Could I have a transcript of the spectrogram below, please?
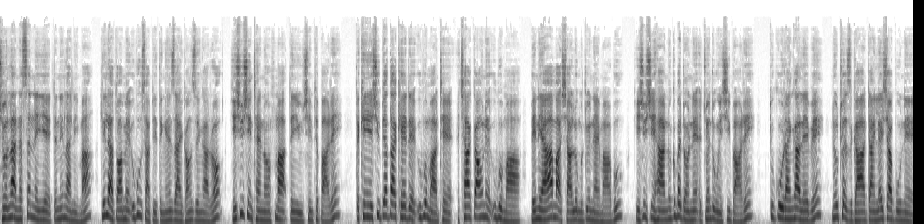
ဇွန်လ22ရက်တနင်္လာနေ့မှာလေ့လာသွားမယ့်ဥပုသ္စာပြေသင်ခန်းစာခေါင်းစဉ်ကတော့ယေရှုရှင်ထံတော်မှသင်ယူခြင်းဖြစ်ပါတယ်။သခင်ယေရှုပြသခဲ့တဲ့ဥပမာထက်အခြားကောင်းတဲ့ဥပမာဘယ်နေရာမှရှာလို့မတွေ့နိုင်ပါဘူး။ယေရှုရှင်ဟာနှုတ်ကပတ်တော်နဲ့အကျွမ်းတဝင်ရှိပါတယ်။သူကိုယ်တိုင်ကလည်းပဲနှုတ်ထွက်စကားအတိုင်းလိုက်လျှောက်ဖို့နဲ့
